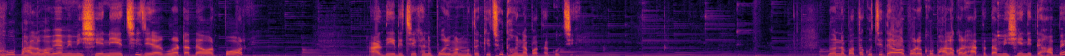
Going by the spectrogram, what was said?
খুব ভালোভাবে আমি মিশিয়ে নিয়েছি জিরার গুঁড়াটা দেওয়ার পর, আর দিয়ে দিচ্ছি এখানে পরিমাণ মতো কিছু ধনিয়া পাতা কুচি। ধনিয়া পাতা কুচি দেওয়ার পরে খুব ভালো করে হাতাটা মিশিয়ে নিতে হবে।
